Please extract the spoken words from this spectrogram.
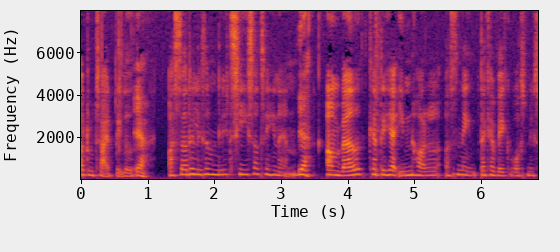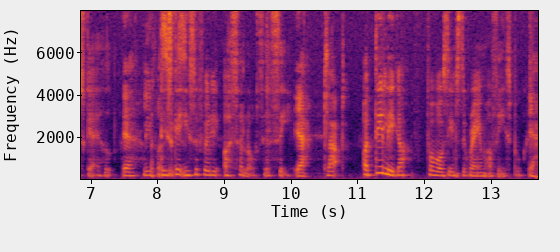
og du tager et billede. Ja. Og så er det ligesom en lille teaser til hinanden. Ja, Om hvad kan det her indeholde, og sådan en, der kan vække vores nysgerrighed. ja, lige og præcis. det skal I selvfølgelig også have lov til at se. Ja, klart. Og det ligger på vores Instagram og Facebook. Ja.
